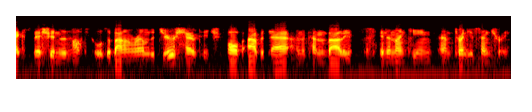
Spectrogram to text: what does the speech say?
exhibitions and articles about around the Jewish heritage of Aberdare and the Cynon Valley in the 19th and 20th century.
